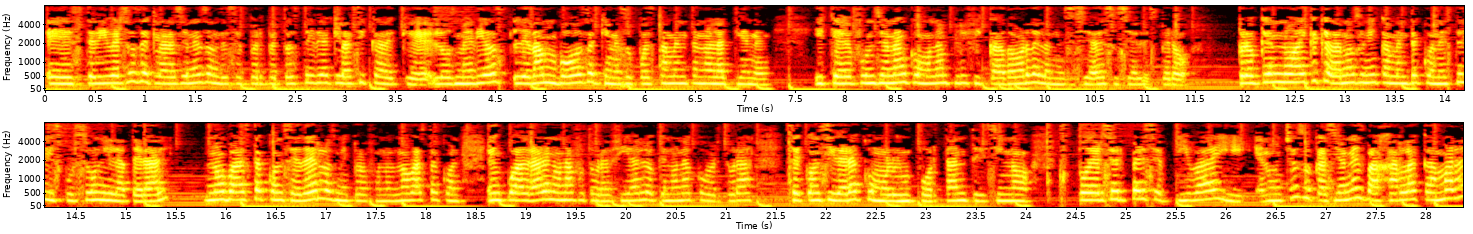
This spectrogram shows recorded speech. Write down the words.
este, diversas declaraciones donde se perpetuó esta idea clásica de que los medios le dan voz a quienes supuestamente no la tienen y que funcionan como un amplificador de las necesidades sociales, pero creo que no hay que quedarnos únicamente con este discurso unilateral. No basta con ceder los micrófonos, no basta con encuadrar en una fotografía lo que en una cobertura se considera como lo importante, sino poder ser perceptiva y en muchas ocasiones bajar la cámara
